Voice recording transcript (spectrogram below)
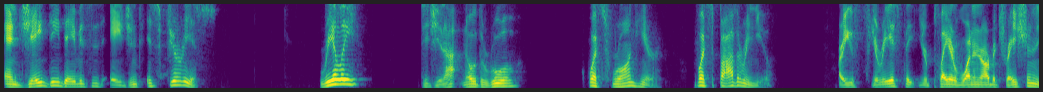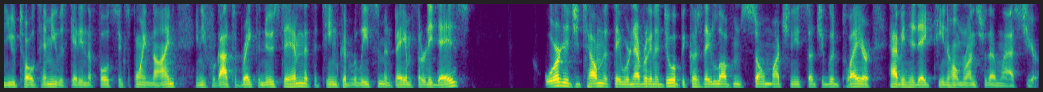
And JD Davis's agent is furious. Really? Did you not know the rule? What's wrong here? What's bothering you? Are you furious that your player won an arbitration and you told him he was getting the full 6.9 and you forgot to break the news to him that the team could release him and pay him 30 days? Or did you tell him that they were never going to do it because they love him so much and he's such a good player, having hit 18 home runs for them last year?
